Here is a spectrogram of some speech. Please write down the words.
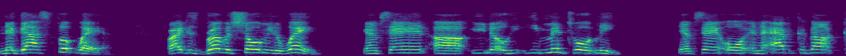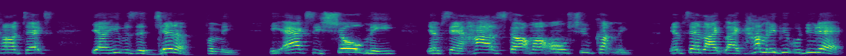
Negas Footwear, right? This brother showed me the way. You know what I'm saying? Uh, you know, he, he mentored me. You know what I'm saying? Or in the African context, yeah, he was a Jegna for me. He actually showed me, you know what I'm saying, how to start my own shoe company. You know what I'm saying? Like, like how many people do that?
